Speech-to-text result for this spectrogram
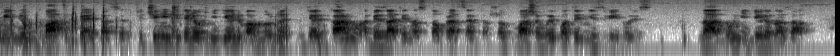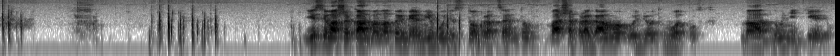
минимум 25%. В течение 4 недель вам нужно сделать карму обязательно 100%, чтобы ваши выплаты не сдвинулись на одну неделю назад. Если ваша карма, например, не будет 100%, ваша программа уйдет в отпуск на одну неделю.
